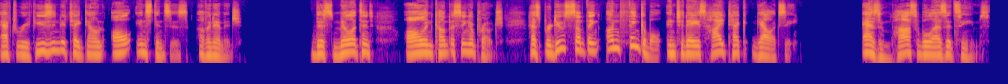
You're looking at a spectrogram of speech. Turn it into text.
after refusing to take down all instances of an image. This militant, all encompassing approach has produced something unthinkable in today's high tech galaxy. As impossible as it seems,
